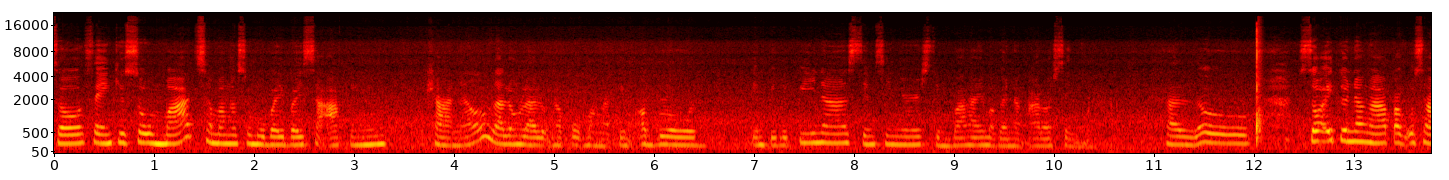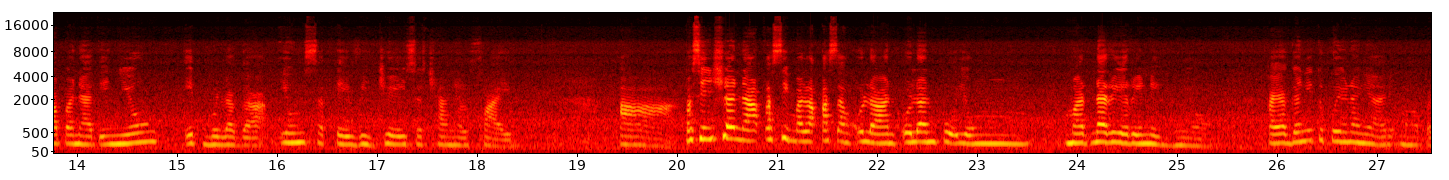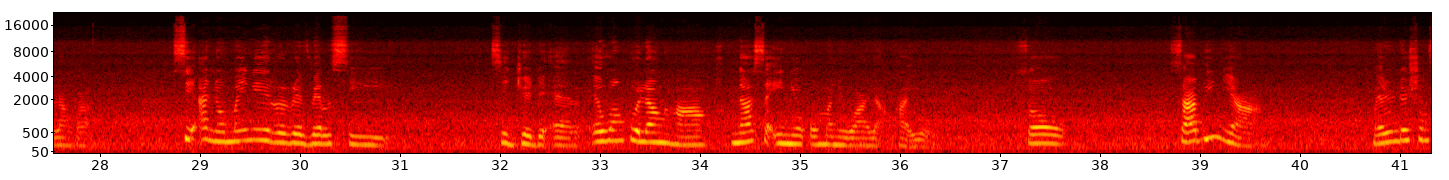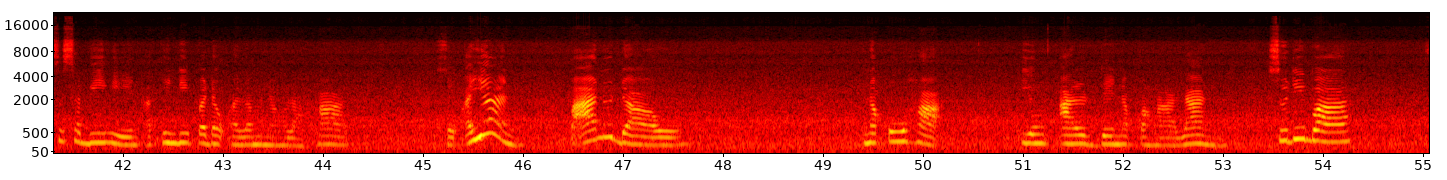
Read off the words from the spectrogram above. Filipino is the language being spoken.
So, thank you so much sa mga sumubaybay sa aking channel, lalong-lalo na po mga team abroad, team Pilipinas, team seniors, team bahay, magandang araw sa inyo. Hello! So, ito na nga, pag-usapan natin yung Itbulaga, yung sa TVJ sa Channel 5. Ah, pasensya na kasi malakas ang ulan, ulan po yung naririnig nyo. Kaya ganito po yung nangyari mga palangka. Si ano, may nire-reveal si si JDR. Ewan ko lang ha, nasa inyo kung maniwala kayo. So, sabi niya, mayroon daw siyang sasabihin at hindi pa daw alam ng lahat. So, ayan, paano daw nakuha yung Alden na pangalan. So, di ba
